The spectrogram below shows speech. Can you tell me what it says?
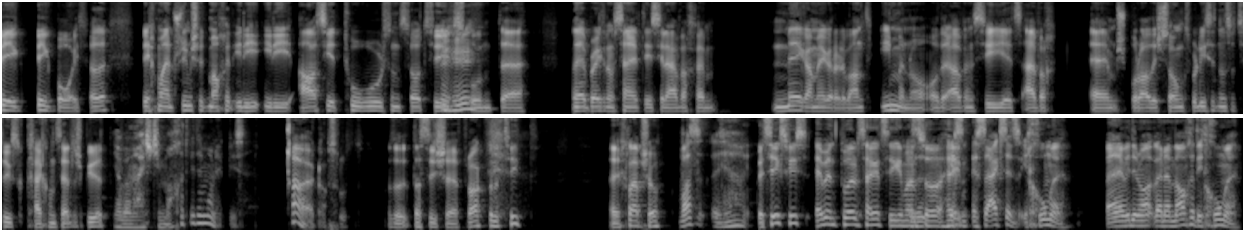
Big, Big Boys, oder? Ich meine, Dream Shade machen ihre, ihre Asien-Tours und so Zeugs Mhm. und, äh, und Breakdown of Sanity sind einfach ähm, mega, mega relevant, immer noch. Oder auch wenn sie jetzt einfach ähm, sporadisch Songs releasen und so Zeugs, keine Konzerte spielen. Ja, aber meinst du, die machen wieder mal etwas? Ah, ja, absolut. Also, das ist eine Frage von der Zeit. Äh, Ich glaube schon. Was? Ja. Beziehungsweise, eventuell sagen sie irgendwann Also, so, hey, ich, ich sag's jetzt, ich komme. Wenn er wieder wenn er macht, ich komme.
